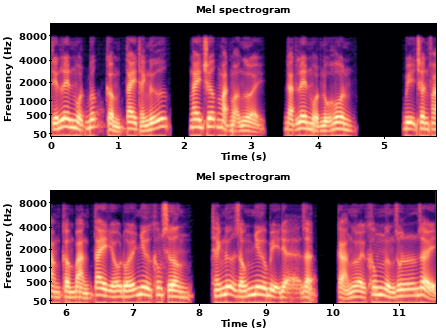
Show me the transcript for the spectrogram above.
tiến lên một bước cầm tay thánh nữ, ngay trước mặt mọi người, đặt lên một nụ hôn. Bị Trần Phàm cầm bàn tay yếu đuối như không xương, thánh nữ giống như bị địa giật, cả người không ngừng run rẩy,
